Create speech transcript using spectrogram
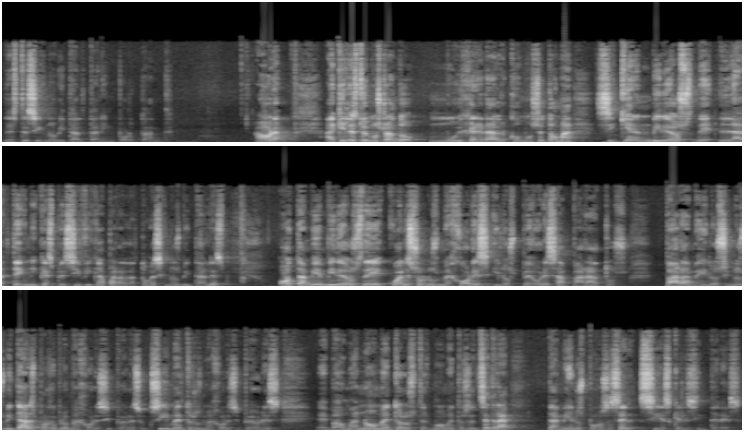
de este signo vital tan importante. Ahora, aquí les estoy mostrando muy general cómo se toma. Si quieren videos de la técnica específica para la toma de signos vitales o también videos de cuáles son los mejores y los peores aparatos para medir los signos vitales, por ejemplo, mejores y peores oxímetros, mejores y peores eh, baumanómetros, termómetros, etcétera. También los podemos hacer si es que les interesa.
